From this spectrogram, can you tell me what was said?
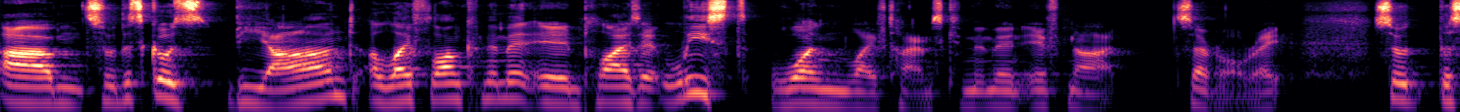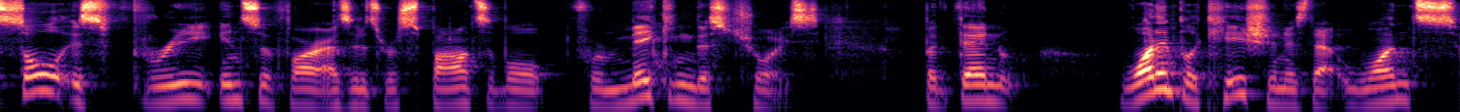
Um, so this goes beyond a lifelong commitment. It implies at least one lifetime's commitment, if not several, right? So the soul is free insofar as it is responsible for making this choice. But then one implication is that once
